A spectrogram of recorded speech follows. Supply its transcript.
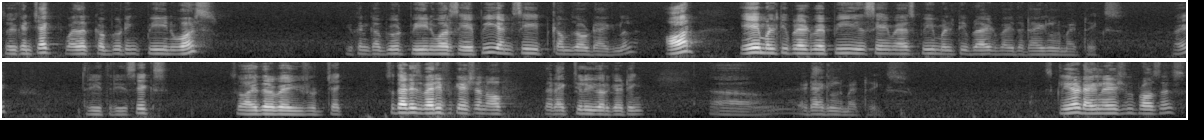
so you can check whether computing P inverse you can compute P inverse A P and see it comes out diagonal or A multiplied by P is same as P multiplied by the diagonal matrix right 3 3 6. So, either way you should check. So, that is verification of that actually you are getting uh, a diagonal matrix. It's clear diagonalization process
